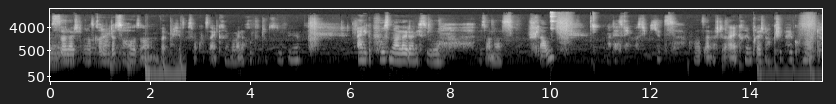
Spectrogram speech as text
So Leute, ich bin jetzt gerade wieder zu Hause und werde mich jetzt erstmal kurz eincremen, weil meine Rücken tut so weh. Einige Posen waren leider nicht so besonders schlau. Und deswegen muss ich mich jetzt kurz an der Stelle eincremen, gleich noch ein Kühlpack holen.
